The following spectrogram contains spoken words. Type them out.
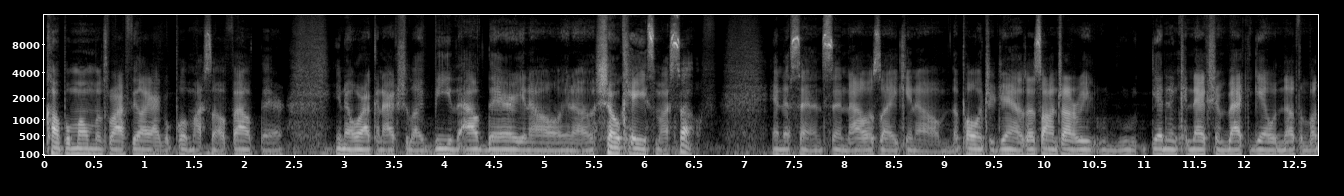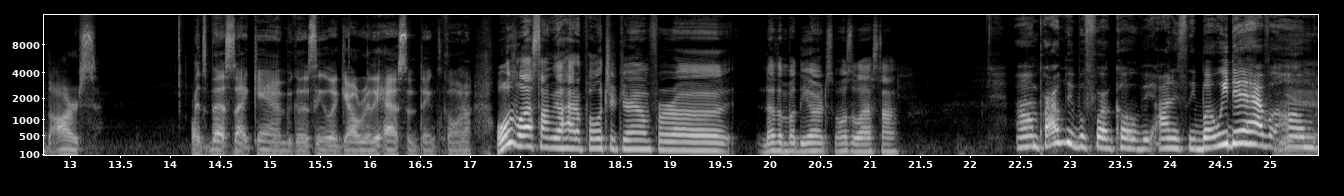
couple moments where I feel like I could put myself out there, you know, where I can actually like be out there, you know, you know, showcase myself in a sense. And I was like, you know, the poetry jams. That's all I'm trying to re- get in connection back again with nothing but the arts as best I can because it seems like y'all really have some things going on. When was the last time y'all had a poetry jam for uh nothing but the arts? When was the last time? Um, probably before COVID, honestly. But we did have um, yeah.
